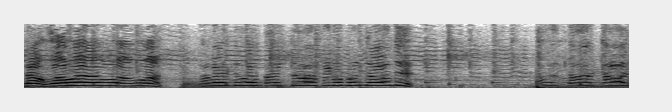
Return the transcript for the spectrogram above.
ના વા વા વા વા તમે તમે તમે ભીડો પર જાવ દે ચાલ ચાલ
